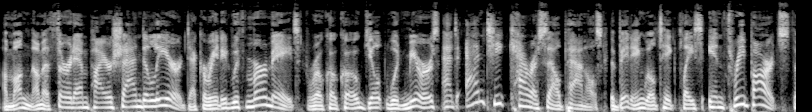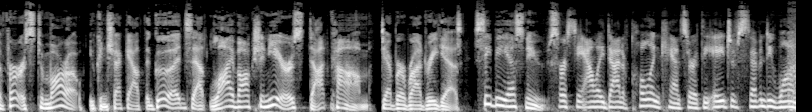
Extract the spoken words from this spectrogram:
Among them, a Third Empire chandelier decorated with mermaids, Rococo gilt-wood mirrors, and antique carousel panels. The bidding will take place in three parts. The first tomorrow. You can check out the goods at liveauctioneers.com. Deborah Rodriguez, CBS News. Kirstie Alley died of colon cancer at the age of 71.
